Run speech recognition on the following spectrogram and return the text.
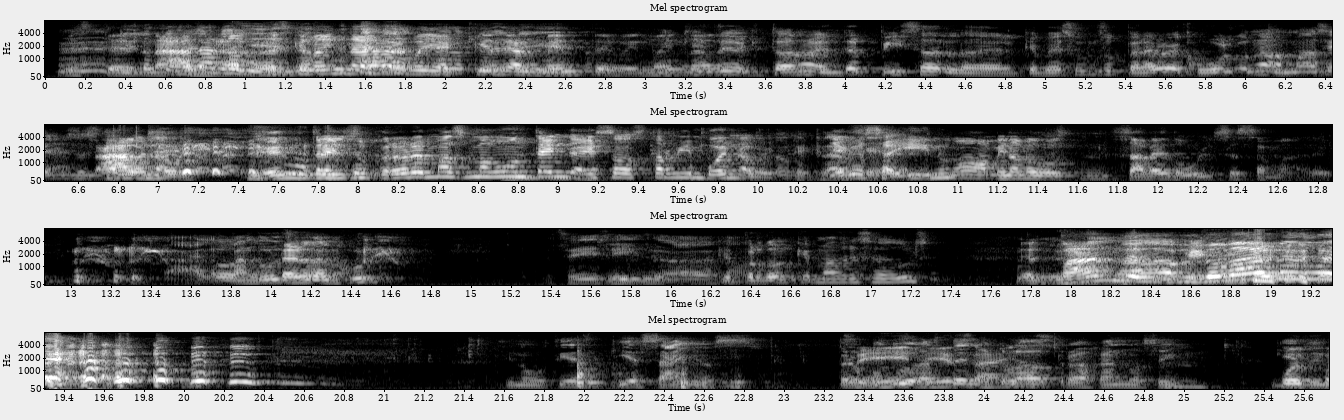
Ah, Este, que nada, venden no, ahí, es que no hay nada, güey, que aquí realmente, güey, no hay Aquí nada. te, aquí te van a vender pizza, el, el que ves un superhéroe Hulk, una mamá así, "Ah, esa está Ah, buena, güey. Entre el superhéroe más mamón tenga, esa va a estar bien buena, güey. No, que claro Llegas que- ahí, ¿no? No, a mí no me gusta, sabe dulce esa madre. güey. Ah, Oh, pan dulce perdón. del Hulk. Sí, sí. ah, Que no. perdón, ¿qué madre es esa dulce? El pan, Ah, del- no mames, güey. Si no, tienes 10 años. Pero Sí, ¿cuánto duraste 10 en otro lado trabajando así? Pues y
